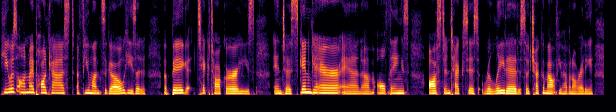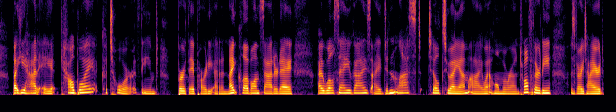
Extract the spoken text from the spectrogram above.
He was on my podcast a few months ago. He's a, a big TikToker. He's into skincare and um, all things Austin, Texas related. So check him out if you haven't already. But he had a cowboy couture themed birthday party at a nightclub on Saturday. I will say, you guys, I didn't last till 2 a.m. I went home around 12:30. I was very tired,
